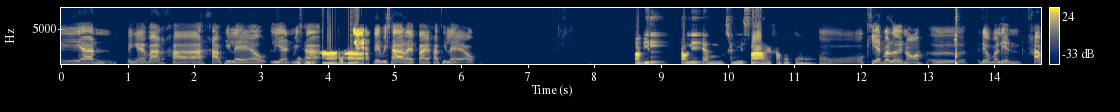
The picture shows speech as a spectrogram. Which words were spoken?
รียน เป็นไงบ้างคะคาบที่แล้ว เรียนวิชาสวัสดีครับเรียนวิชาอะไรไปคาบที่แล้วรอบที่แล้วเรียนคณิตศาสตร์ครับอาจารย์โอ้เครียดมาเลยเนาะเออ เดี๋ยวมาเรียนคาบ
